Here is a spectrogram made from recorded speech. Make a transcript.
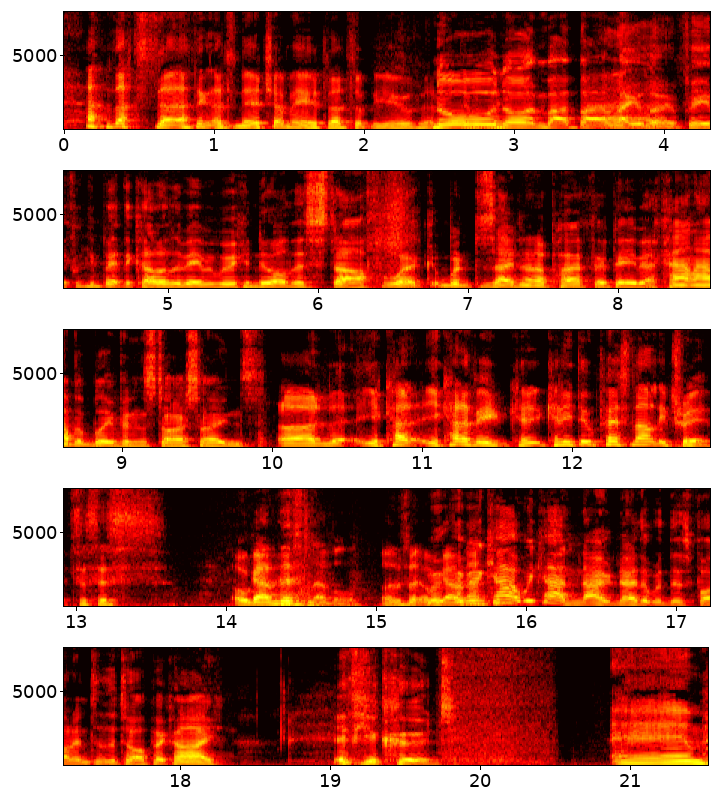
that's I think that's nature, mate. That's up to you. That's No, no, but, but like, look, if we, if we can pick the colour of the baby, we can do all this stuff. We're, we're designing a perfect baby. I can't have it believing in star signs. And you can't you can't be can, can you do personality traits? Is this organ this level? Or is it We, I organ mean, we can't, we can now, now that we're this far into the topic, aye. If you could. Um,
